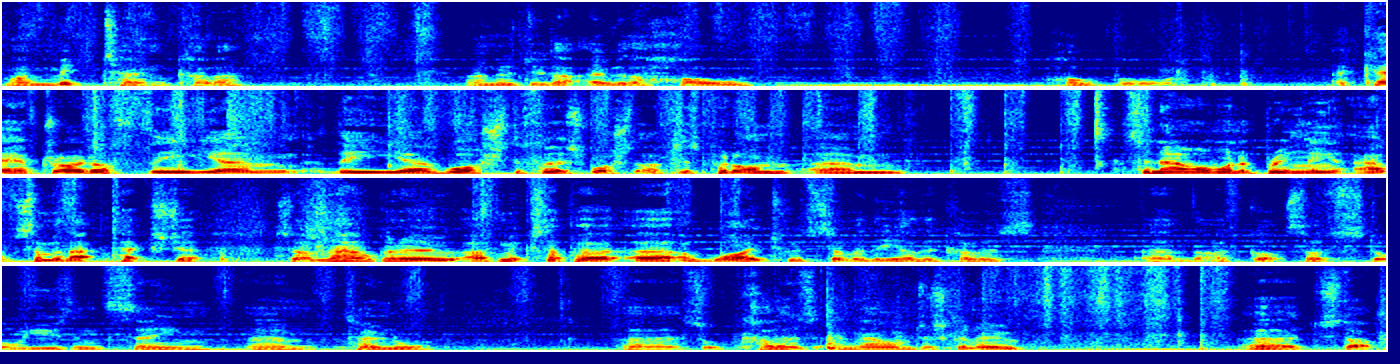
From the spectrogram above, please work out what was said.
my mid-tone colour. I'm going to do that over the whole whole board. Okay, I've dried off the um, the uh, wash, the first wash that I've just put on. So now I want to bring out some of that texture. So I'm now going to, I've mixed up a, a, a white with some of the other colours um, that I've got. So I'm still using the same um, tonal uh, sort of colours. And now I'm just going to uh, start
